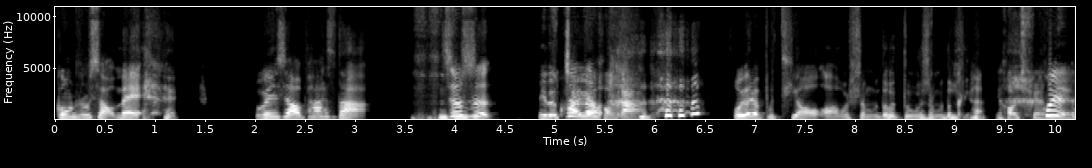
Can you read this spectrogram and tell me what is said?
公主小妹、微笑 Pasta，就是你的跨越好大，我有点不挑啊，我什么都读，什么都看，你好全会面。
